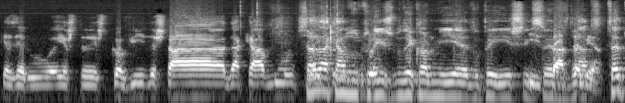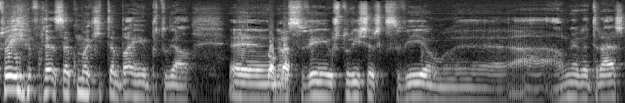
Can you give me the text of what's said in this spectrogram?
Quer dizer, o, este, este Covid está a dar cabo muito. Está a dar cabo do turismo, da economia do país, isso Exatamente. é verdade. Tanto aí em França como aqui também em Portugal. não se vê os turistas que se viam há, há um ano atrás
